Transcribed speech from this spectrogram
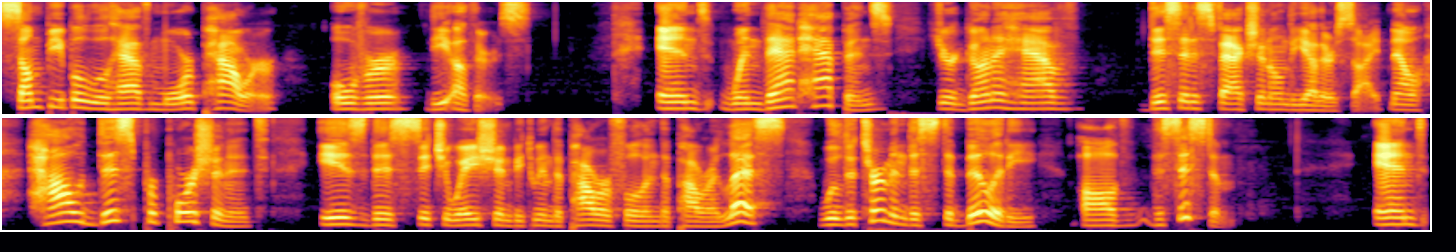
some people will have more power over the others. And when that happens, you're going to have dissatisfaction on the other side. Now, how disproportionate is this situation between the powerful and the powerless will determine the stability of the system. And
